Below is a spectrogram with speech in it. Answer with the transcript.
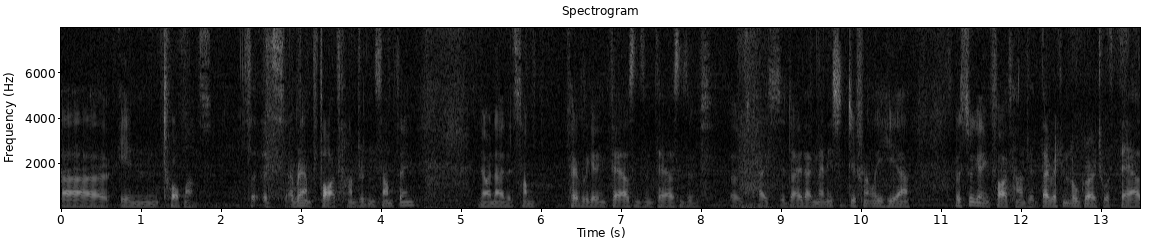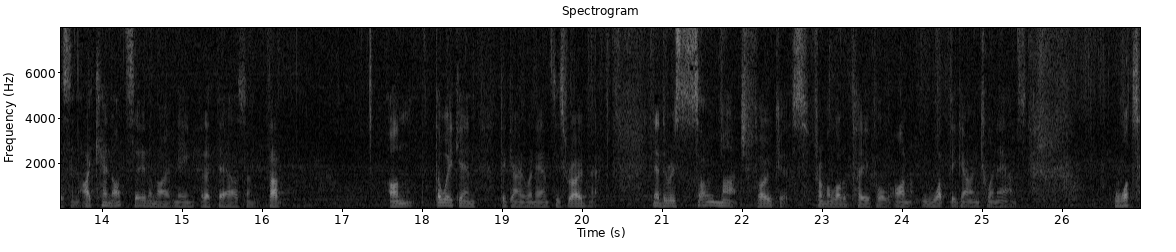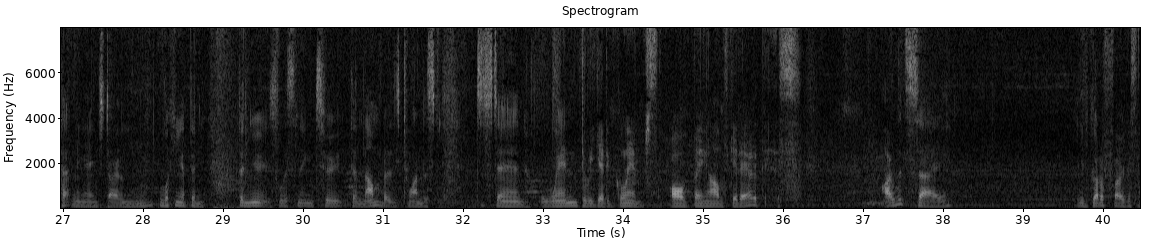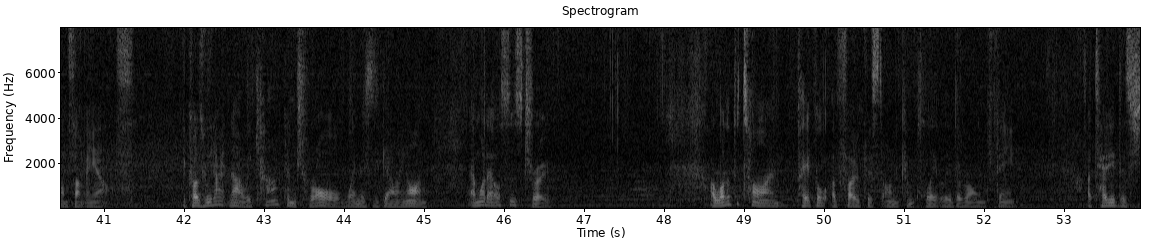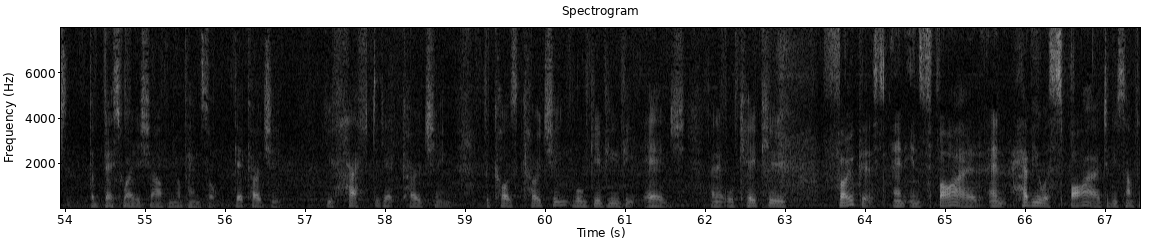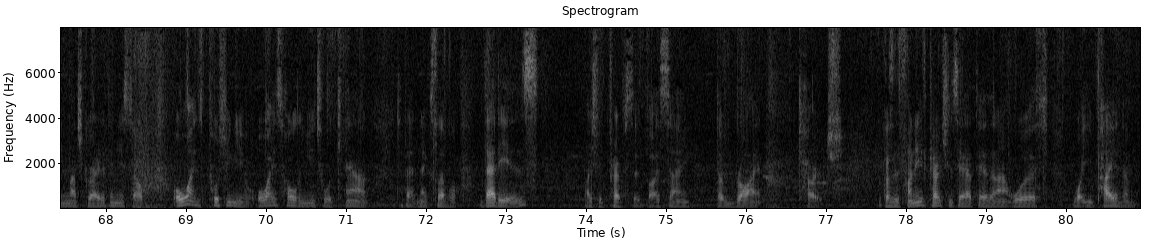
uh, in 12 months it's around 500 and something. Now I know that some people are getting thousands and thousands of, of cases a day. They manage it differently here. We're still getting 500. They reckon it'll grow to a thousand. I cannot see them opening at a thousand, but on the weekend they're going to announce this roadmap. Now there is so much focus from a lot of people on what they're going to announce what's happening each day, looking at the, the news, listening to the numbers to understand, understand when do we get a glimpse of being able to get out of this. I would say you've got to focus on something else because we don't know. We can't control when this is going on. And what else is true? A lot of the time, people are focused on completely the wrong thing. I tell you this, the best way to sharpen your pencil, get coaching. You have to get coaching because coaching will give you the edge and it will keep you focused and inspired and have you aspire to be something much greater than yourself. Always pushing you, always holding you to account to that next level. That is, I should preface it by saying, the right coach. Because there's plenty of coaches out there that aren't worth what you pay them.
